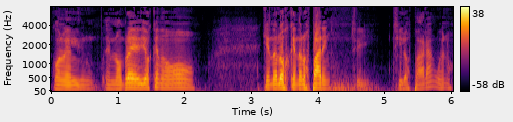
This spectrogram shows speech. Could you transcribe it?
Con el, el nombre de Dios que no que no los que no los paren. Sí. Si los paran, bueno,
